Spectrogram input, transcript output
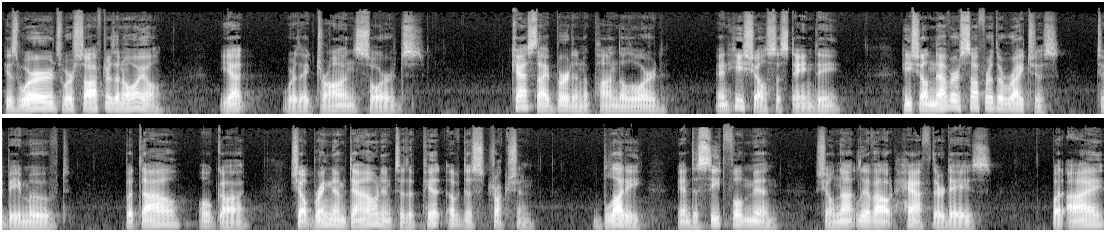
His words were softer than oil, yet were they drawn swords. Cast thy burden upon the Lord, and he shall sustain thee. He shall never suffer the righteous to be moved. But thou, O God, shalt bring them down into the pit of destruction. Bloody and deceitful men shall not live out half their days, but I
